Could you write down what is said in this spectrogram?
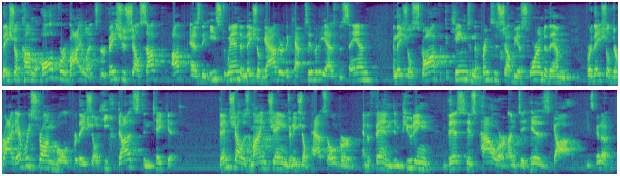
They shall come all for violence. Their faces shall sup up as the east wind, and they shall gather the captivity as the sand. And they shall scoff at the kings, and the princes shall be a scorn unto them, for they shall deride every stronghold, for they shall heap dust and take it. Then shall his mind change, and he shall pass over and offend, imputing this his power unto his God. He's gonna,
